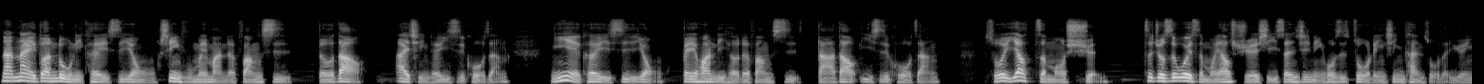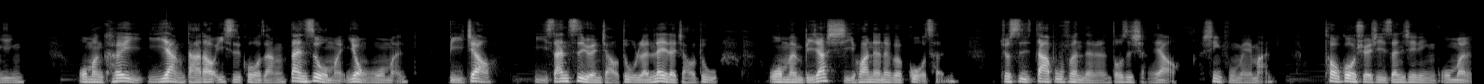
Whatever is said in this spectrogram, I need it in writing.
那那一段路，你可以是用幸福美满的方式得到爱情的意识扩张，你也可以是用悲欢离合的方式达到意识扩张。所以要怎么选，这就是为什么要学习身心灵或是做灵性探索的原因。我们可以一样达到意识扩张，但是我们用我们比较以三次元角度、人类的角度，我们比较喜欢的那个过程，就是大部分的人都是想要幸福美满。透过学习身心灵，我们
